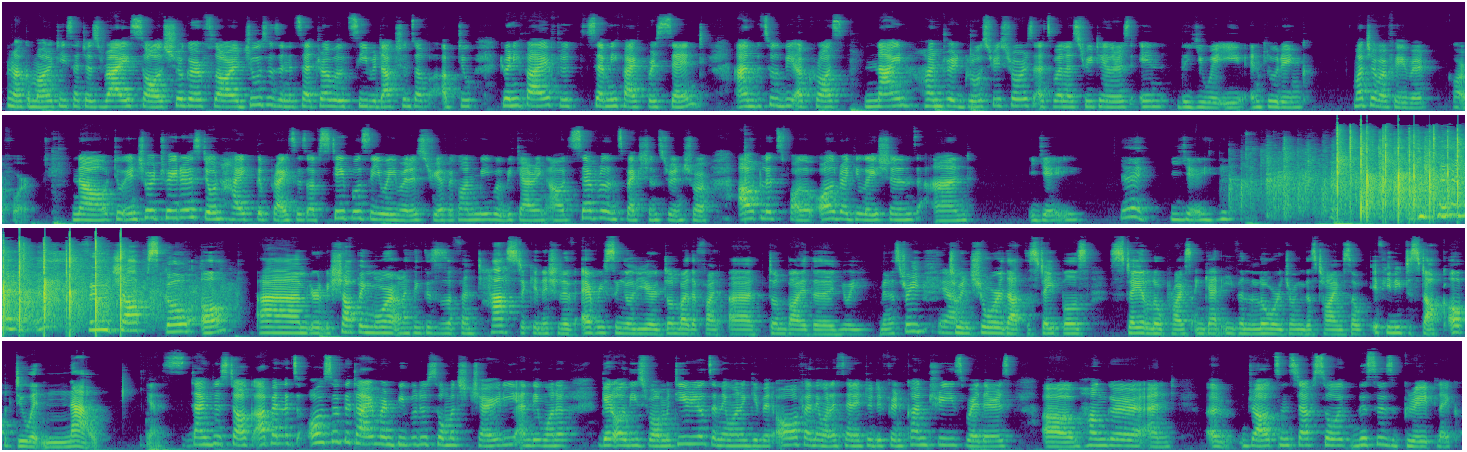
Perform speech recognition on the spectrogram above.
Now, commodities such as rice, salt, sugar, flour, juices, and etc. will see reductions of up to 25 to 75 percent, and this will be across 900 grocery stores as well as retailers in the UAE, including much of our favorite Carrefour. Now, to ensure traders don't hike the prices of staples, the UAE Ministry of Economy will be carrying out several inspections to ensure outlets follow all regulations and yay. Yay. Yay. food shops go up. Um, you're going to be shopping more, and I think this is a fantastic initiative every single year done by the uh, done by the UAE Ministry yeah. to ensure that the staples stay at a low price and get even lower during this time. So if you need to stock up, do it now. Yes, time to stock up, and it's also the time when people do so much charity and they want to get all these raw materials and they want to give it off and they want to send it to different countries where there's uh, hunger and uh, droughts and stuff. So this is great. Like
